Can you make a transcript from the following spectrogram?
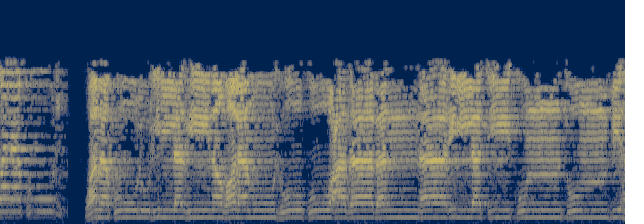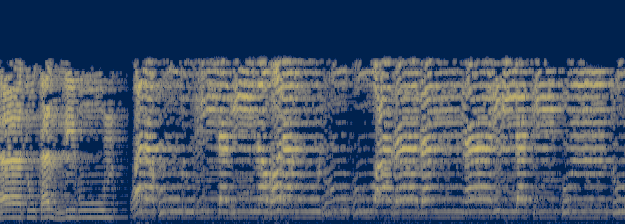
ونقول ونقول للذين ظلموا ذوقوا عذاب النار التي كنتم بها تكذبون. ونقول للذين ظلموا ذوقوا عذاب النار التي كنتم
